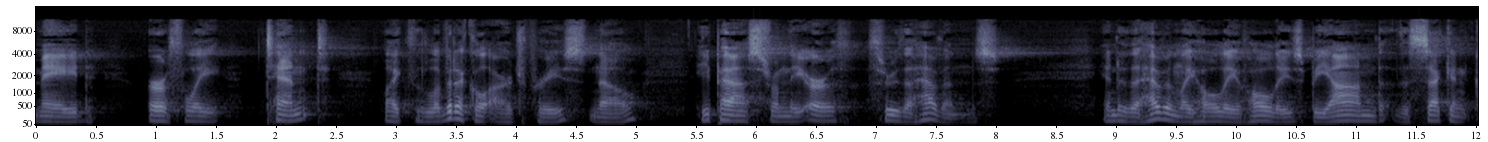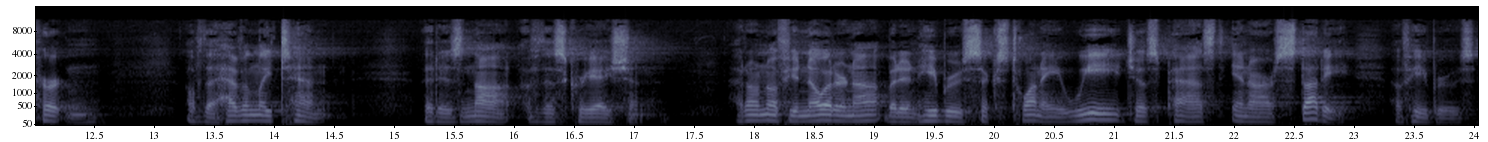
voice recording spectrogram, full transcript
made earthly tent like the Levitical archpriest. No, he passed from the earth through the heavens into the heavenly Holy of Holies beyond the second curtain of the heavenly tent that is not of this creation. I don't know if you know it or not, but in Hebrews 6:20, we just passed in our study of Hebrews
